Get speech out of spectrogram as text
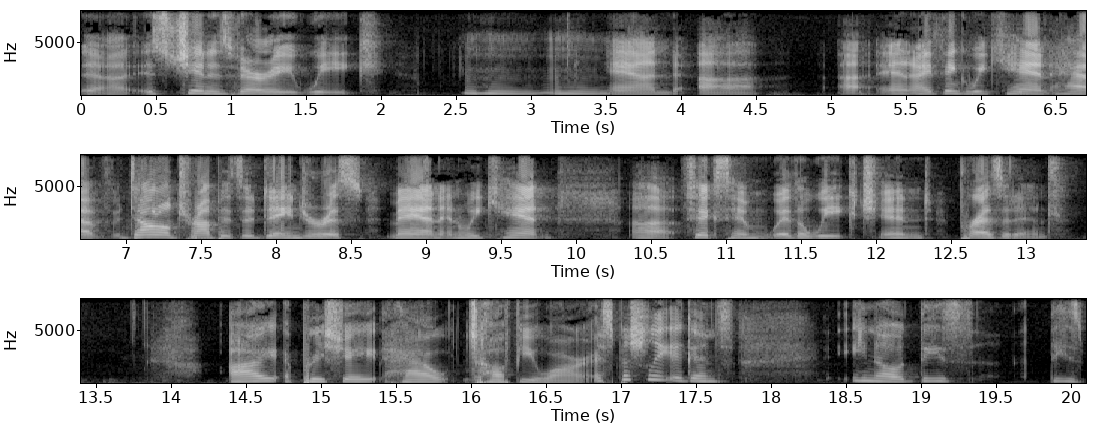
Uh, his chin is very weak, and uh, uh, and I think we can't have Donald Trump is a dangerous man, and we can't uh, fix him with a weak-chinned president. I appreciate how tough you are, especially against, you know, these these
